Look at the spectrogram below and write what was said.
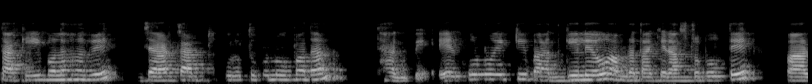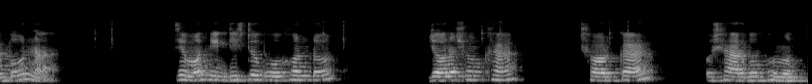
তাকেই বলা হবে যার চারটি গুরুত্বপূর্ণ উপাদান থাকবে। এর কোনো একটি বাদ গেলেও আমরা তাকে রাষ্ট্র বলতে পারব না। যেমন নির্দিষ্ট ভূখণ্ড, জনসংখ্যা সরকার ও সার্বভৌমত্ব।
